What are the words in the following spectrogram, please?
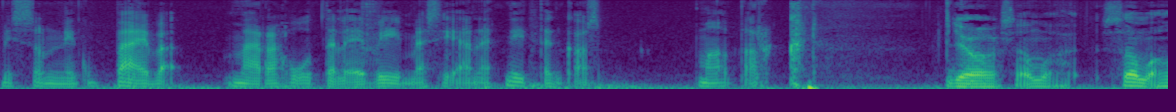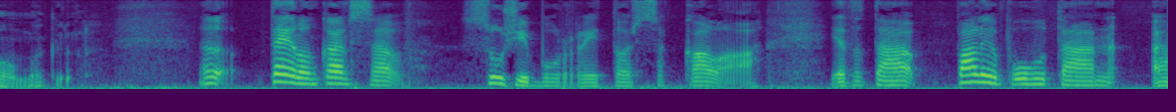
missä on niin päivämäärä huutelee viimeisiään. Että niiden kanssa mä oon tarkkana. Joo, sama, sama homma kyllä. No, teillä on kanssa sushiburri toissa kalaa. Ja tota, paljon puhutaan äh,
